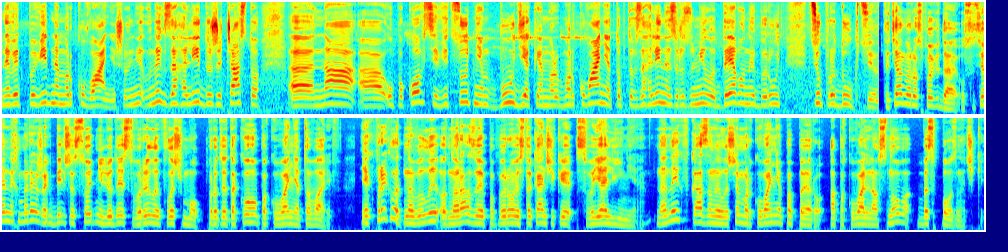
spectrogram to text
невідповідне маркування, що в них взагалі дуже часто е, на е, упаковці відсутнє будь-яке мар- маркування, тобто взагалі не зрозуміло, де вони беруть цю продукцію. Тетяна розповідає, у соціальних мережах більше сотні людей створили флешмоб проти такого пакування товарів. Як приклад, навели одноразові паперові стаканчики Своя лінія. На них вказане лише маркування паперу, а пакувальна основа без позначки.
